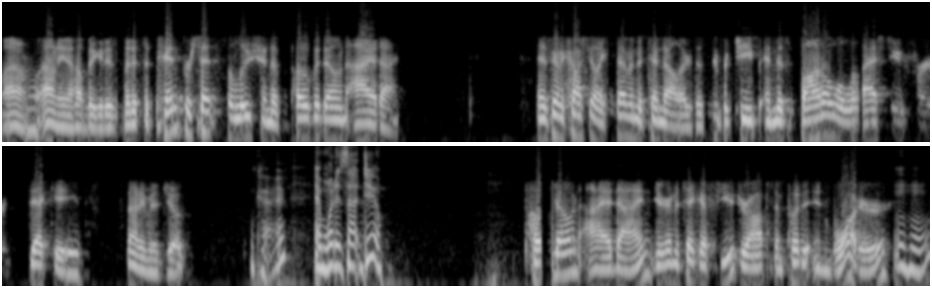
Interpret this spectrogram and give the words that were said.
I don't know. I don't even know how big it is, but it's a 10% solution of povidone iodine. And it's going to cost you like seven to ten dollars. It's super cheap, and this bottle will last you for decades. It's not even a joke. Okay. And what does that do? Povidone iodine. You're going to take a few drops and put it in water, Mm-hmm.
